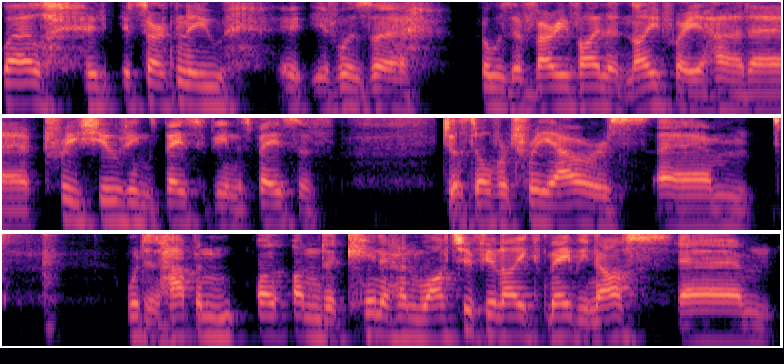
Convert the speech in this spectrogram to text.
Well, it, it certainly it, it, was a it was a very violent night where you had uh, three shootings basically in the space of just over three hours. Um, would it happen the Kinahan watch, if you like? Maybe not. Um,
